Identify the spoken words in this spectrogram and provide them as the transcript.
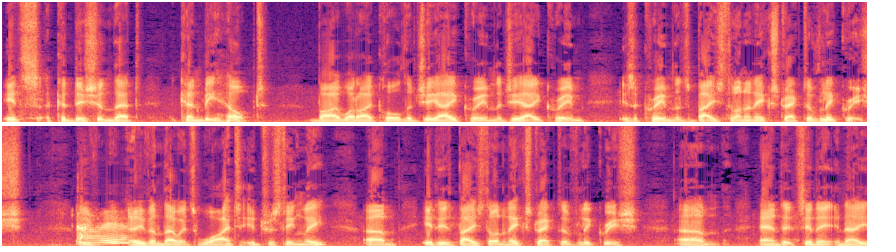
it's a condition that can be helped by what I call the GA cream. The GA cream is a cream that's based on an extract of licorice. Ev- yeah. Even though it's white, interestingly, um, it is based on an extract of licorice um, and it's in, a, in a,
